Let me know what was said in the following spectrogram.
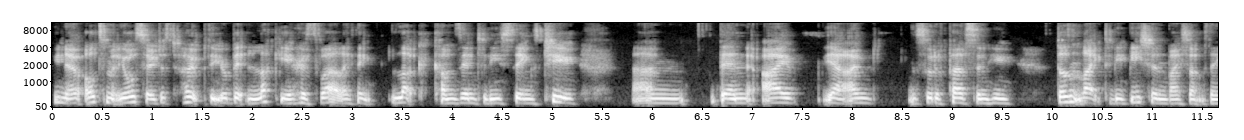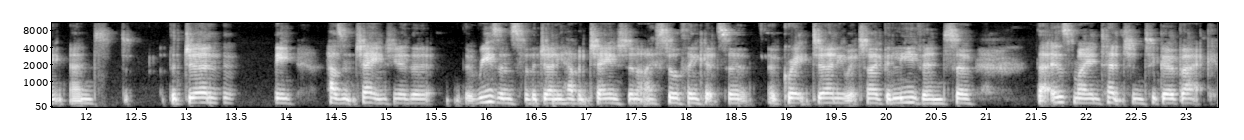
you know, ultimately also just hope that you're a bit luckier as well. I think luck comes into these things too. Um, then I, yeah, I'm the sort of person who doesn't like to be beaten by something, and the journey hasn't changed. You know, the the reasons for the journey haven't changed, and I still think it's a, a great journey, which I believe in. So that is my intention to go back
